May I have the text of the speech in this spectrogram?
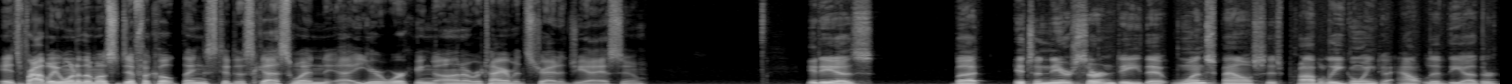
it's probably one of the most difficult things to discuss when uh, you're working on a retirement strategy, I assume. It is, but it's a near certainty that one spouse is probably going to outlive the other,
